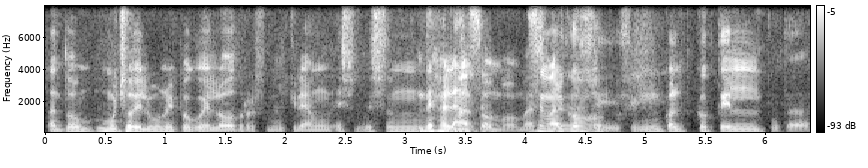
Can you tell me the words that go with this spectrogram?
tanto mucho del uno y poco del otro, al final crean un, es, es un, mal combo. es más un mal combo. sí, es un cóctel puta,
